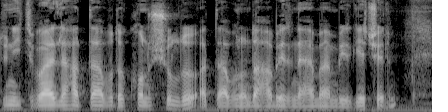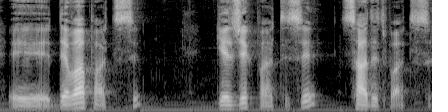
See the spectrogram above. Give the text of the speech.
dün itibariyle hatta bu da konuşuldu. Hatta bunun da haberine hemen bir geçelim. Ee, Deva Partisi, Gelecek Partisi, Saadet Partisi.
